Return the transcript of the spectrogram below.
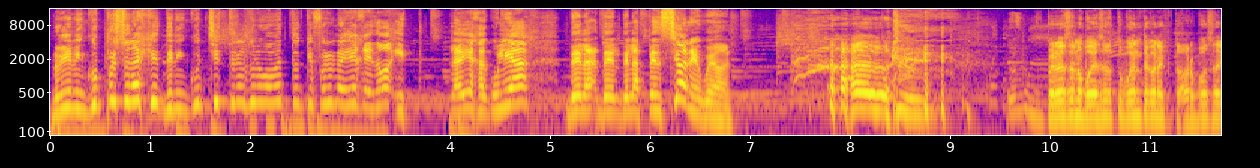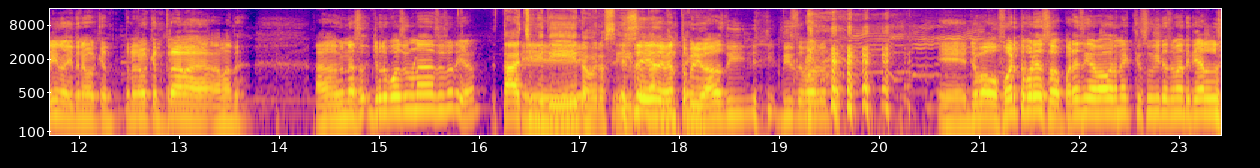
No había ningún personaje de ningún chiste en algún momento que fuera una vieja y no, y la vieja culiá de, la, de, de las pensiones, weón. Pero eso no puede ser tu puente conector, pues Sarino, y tenemos que, tenemos que entrar a, a una, yo te puedo hacer una asesoría. Estaba chiquitito, pero sí, Ese de evento privado, di- dice Pablo. Eh, yo pago fuerte por eso. Parece que vamos a tener que subir ese material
